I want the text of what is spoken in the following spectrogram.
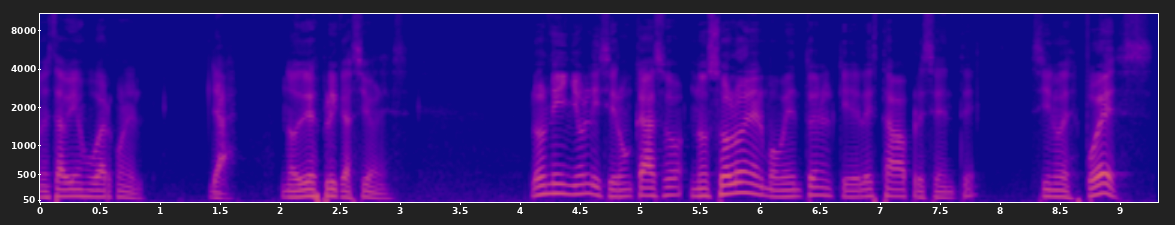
No está bien jugar con él. Ya, no dio explicaciones. Los niños le hicieron caso no solo en el momento en el que él estaba presente, sino después.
